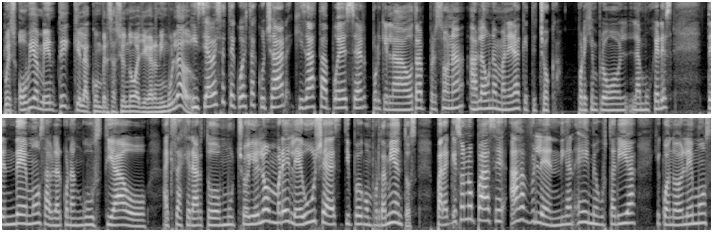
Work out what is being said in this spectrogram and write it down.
pues obviamente que la conversación no va a llegar a ningún lado. Y si a veces te cuesta escuchar, quizás hasta puede ser porque la otra persona habla de una manera que te choca. Por ejemplo, las mujeres tendemos a hablar con angustia o a exagerar todo mucho y el hombre le huye a ese tipo de comportamientos. Para que eso no pase, hablen, digan, hey, me gustaría que cuando hablemos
